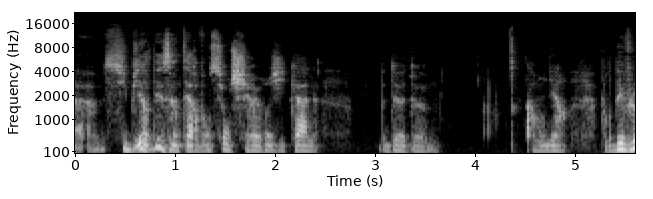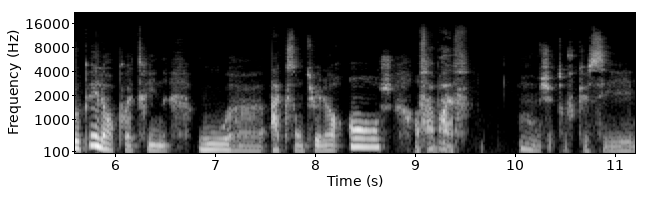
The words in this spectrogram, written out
euh, subir des interventions chirurgicales de, comment dire, pour développer leur poitrine ou accentuer leurs hanches, enfin bref, Mmh, je trouve que c'est.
